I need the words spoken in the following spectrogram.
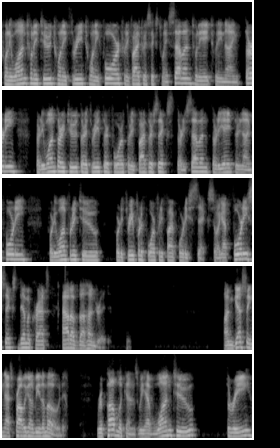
21, 22, 23, 24, 25, 26, 27, 28, 29, 30, 31, 32, 33, 34, 35, 36, 37, 38, 39, 40, 41, 42, 43, 44, 45, 46. So I got 46 Democrats out of the 100. I'm guessing that's probably going to be the mode. Republicans, we have 1, 2, 3,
